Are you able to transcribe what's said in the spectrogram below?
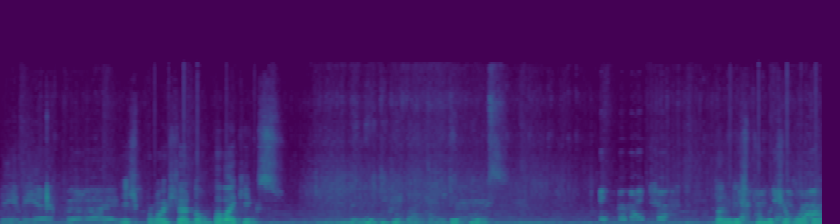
BBF bereit. Ich bräuchte halt noch ein paar Vikings. Benötige weitere Depots. In Bereitschaft. Dann gehst du mit hier runter.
